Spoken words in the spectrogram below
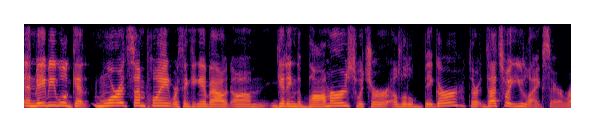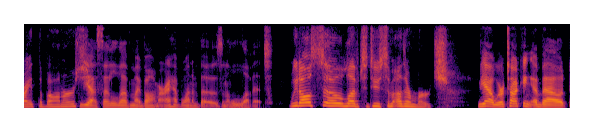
And maybe we'll get more at some point. We're thinking about um, getting the bombers, which are a little bigger. They're, that's what you like, Sarah, right? The bombers? Yes, I love my bomber. I have one of those and I love it. We'd also love to do some other merch. Yeah, we're talking about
